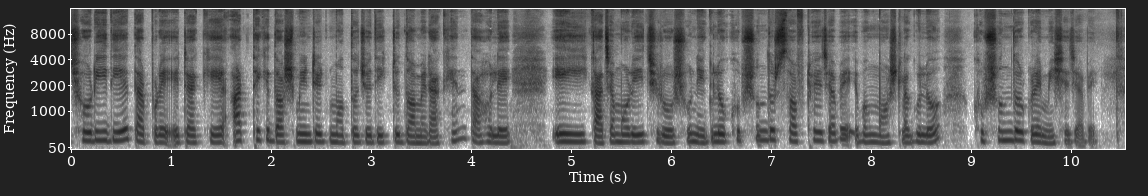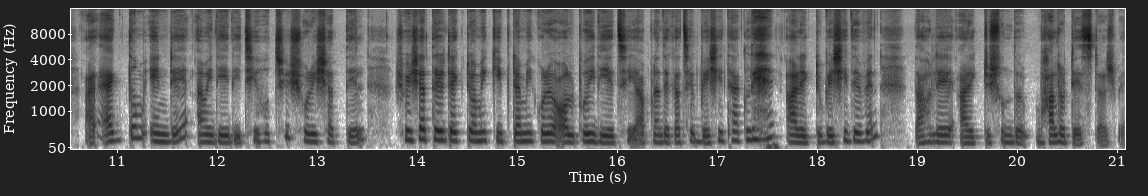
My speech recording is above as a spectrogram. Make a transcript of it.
ছড়িয়ে দিয়ে তারপরে এটাকে আট থেকে দশ মিনিটের মতো যদি একটু দমে রাখেন, তাহলে এই কাঁচামরিচ, রসুন এগুলো খুব সুন্দর সফট হয়ে যাবে এবং মশলাগুলো খুব সুন্দর করে মিশে যাবে। আর একদম এন্ডে আমি দিয়ে দিচ্ছি হচ্ছে সরিষার তেল। সরিষার তেলটা একটু আমি কিপটামি করে অল্পই দিয়েছি, আপনাদের কাছে বেশি থাকলে আর একটু বেশি দেবেন, তাহলে আর একটু সুন্দর, ভালো টেস্ট আসবে।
